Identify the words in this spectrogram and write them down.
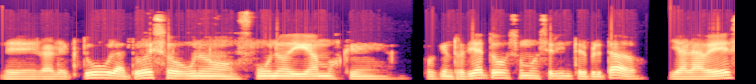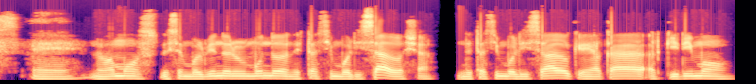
de la lectura, todo eso, uno, uno digamos que, porque en realidad todos somos seres interpretados y a la vez eh, nos vamos desenvolviendo en un mundo donde está simbolizado ya donde está simbolizado que acá adquirimos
